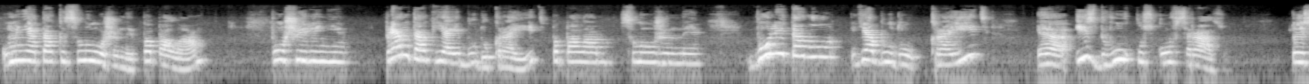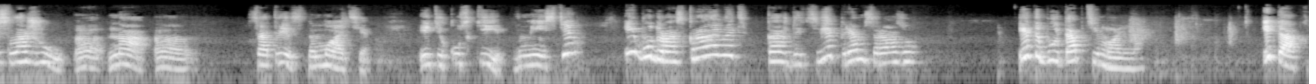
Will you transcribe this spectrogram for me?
у меня так и сложены пополам, по ширине. Прям так я и буду кроить пополам сложенные. Более того, я буду кроить э, из двух кусков сразу. То есть сложу э, на, э, соответственно, мате эти куски вместе и буду раскраивать каждый цвет прям сразу. Это будет оптимально. Итак,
